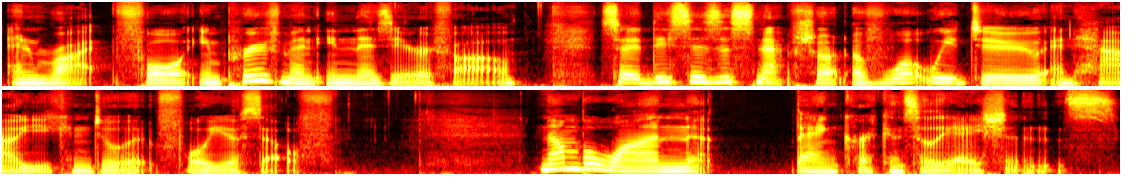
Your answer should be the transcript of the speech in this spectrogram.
and right for improvement in their Xero file. So, this is a snapshot of what we do and how you can do it for yourself. Number one, bank reconciliations.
